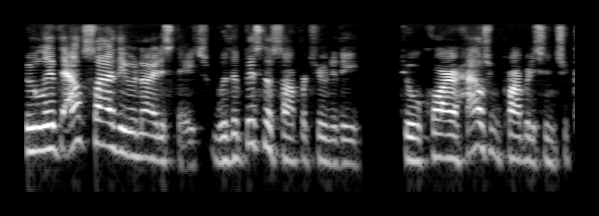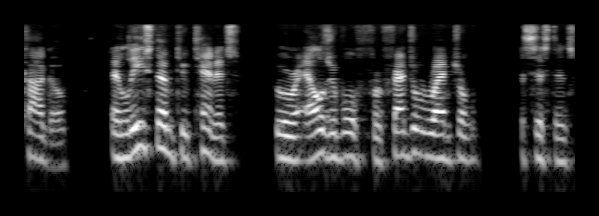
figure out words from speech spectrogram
who lived outside the United States with a business opportunity to acquire housing properties in Chicago and lease them to tenants who were eligible for federal rental assistance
